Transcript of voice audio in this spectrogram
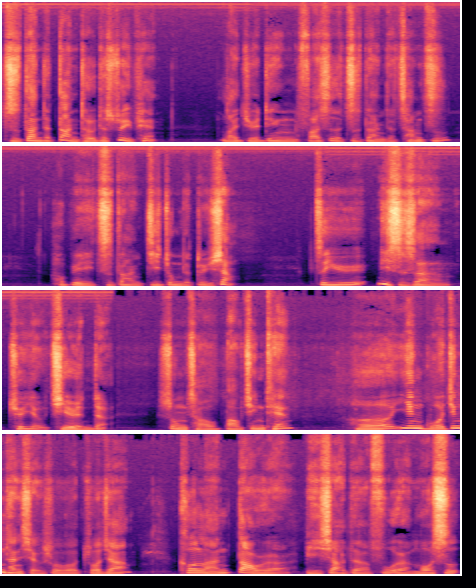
子弹的弹头的碎片来决定发射子弹的枪支和被子弹击中的对象。至于历史上确有其人的宋朝包青天和英国侦探小说作家柯南道尔笔下的福尔摩斯，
